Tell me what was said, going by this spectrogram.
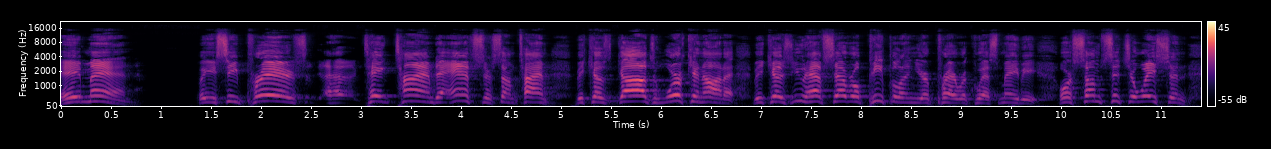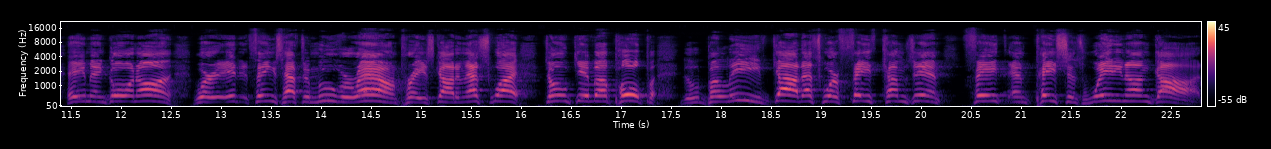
Amen. But you see, prayers uh, take time to answer sometimes because God's working on it. Because you have several people in your prayer request, maybe, or some situation, amen, going on where it, things have to move around, praise God. And that's why don't give up hope. Believe God. That's where faith comes in. Faith and patience, waiting on God.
